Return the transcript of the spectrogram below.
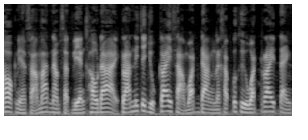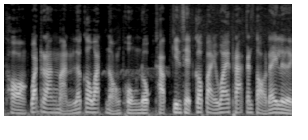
นอกเนี่ยสามารถนำสัตว์เลี้ยงเข้าได้ ร้านนี้จะอยู่ใกล้ 3 วัดดังนะครับ ก็คือวัดไร่แตงทอง วัดรางหมัน แล้วก็วัดหนองพงนกครับ กินเสร็จก็ไปไหว้พระกันต่อได้เลย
